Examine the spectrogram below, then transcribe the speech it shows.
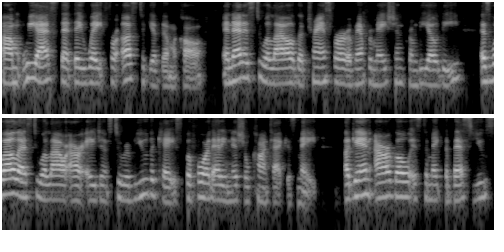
um, we ask that they wait for us to give them a call. And that is to allow the transfer of information from DOD, as well as to allow our agents to review the case before that initial contact is made. Again, our goal is to make the best use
